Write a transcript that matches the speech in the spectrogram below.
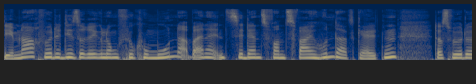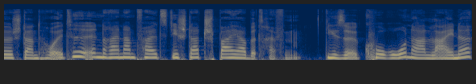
Demnach würde diese Regelung für Kommunen ab einer Inzidenz von 200 gelten. Das würde Stand heute in Rheinland-Pfalz die Stadt Speyer betreffen. Diese Corona-Leine,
